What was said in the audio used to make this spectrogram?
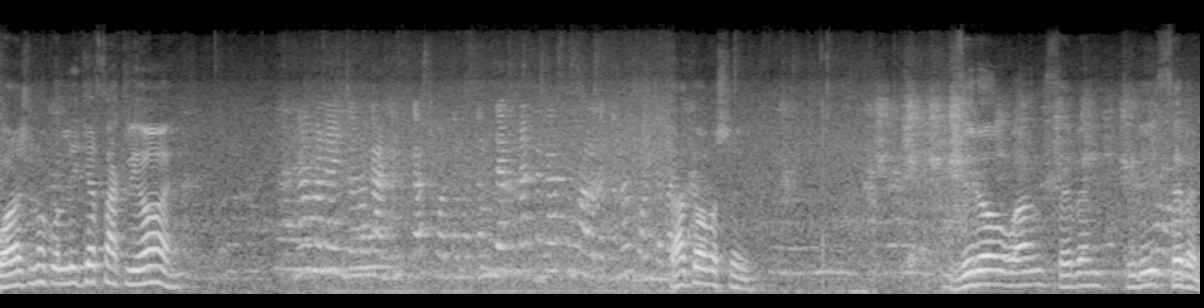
পড়াশোনা করলে কি আর চাকরি হয় না মানে এই জন্য গার্মেন্টস কাজ করতে পারতাম যে কোনো একটা কাজ তো ভালো বেতন করতে তা তো অবশ্যই। Zero one seven three seven.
